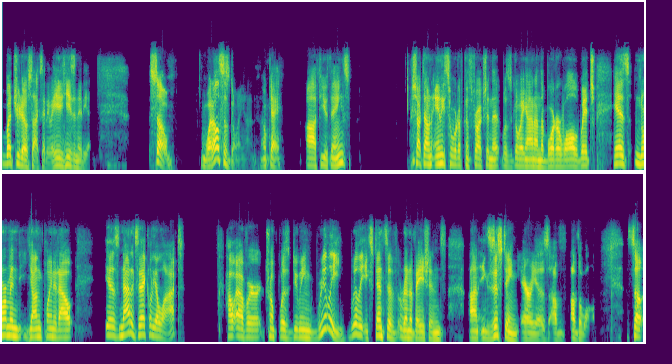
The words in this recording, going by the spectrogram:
but Trudeau sucks anyway. He, he's an idiot. So, what else is going on? Okay, a few things shut down any sort of construction that was going on on the border wall, which, as Norman Young pointed out, is not exactly a lot. However, Trump was doing really, really extensive renovations on existing areas of, of the wall. So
